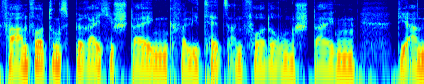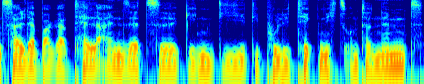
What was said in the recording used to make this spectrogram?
Verantwortungsbereiche steigen, Qualitätsanforderungen steigen, die Anzahl der Bagatelleinsätze, gegen die die Politik nichts unternimmt,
